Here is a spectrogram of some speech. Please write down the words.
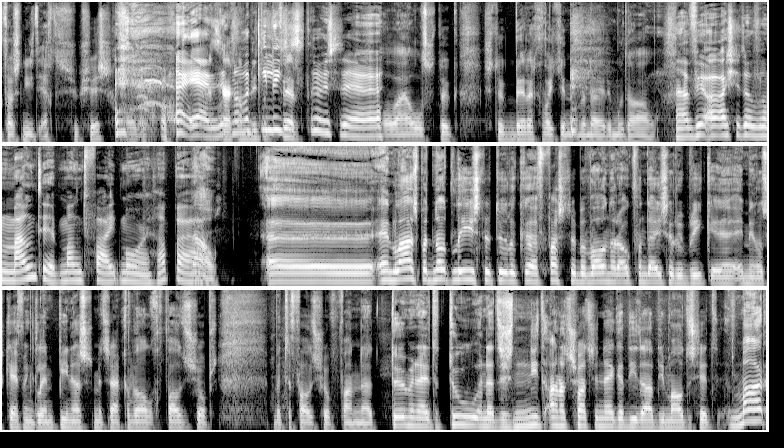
was niet echt een succes. ja, er krijg zitten nog op kilo's tussen. Al een heel stuk, stuk berg wat je naar beneden moet halen. Nou, als je het over een mount hebt, Mount Fight More. Hoppa. Nou, eh, en last but not least natuurlijk eh, vaste bewoner ook van deze rubriek. eh, inmiddels Kevin Glempinas met zijn geweldige photoshops. Met de photoshop van eh, Terminator 2. En dat is niet Arnold Schwarzenegger die daar op die motor zit. Maar,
